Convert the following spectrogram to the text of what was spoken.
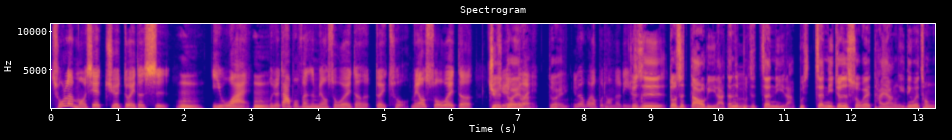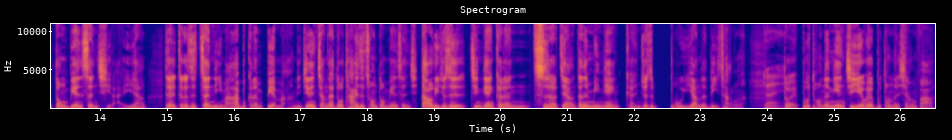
除了某些绝对的事，嗯，以外，嗯，我觉得大部分是没有所谓的对错，没有所谓的绝对，绝对对，对，嗯，因为会有不同的立场，就是都是道理啦，但是不是真理啦，嗯，不，真理就是所谓太阳一定会从东边升起来一样，对，这个是真理嘛，它不可能变嘛，你今天讲再多，它还是从东边升起，道理就是今天可能适合这样，但是明天可能就是。不一样的立场啊，对对，不同的年纪也会有不同的想法，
